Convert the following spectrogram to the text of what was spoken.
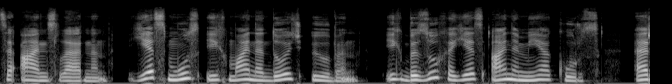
C1 lernen. Jetzt muss ich meine Deutsch üben. Ich besuche jetzt einen MIA-Kurs. Er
